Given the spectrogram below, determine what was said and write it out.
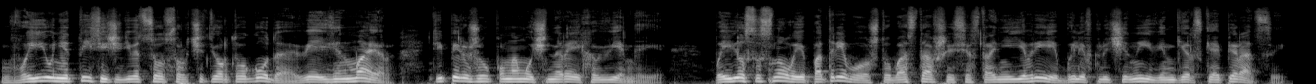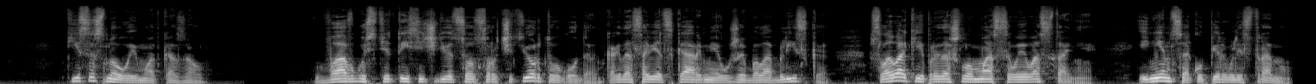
В июне 1944 года Вейзенмайер, теперь уже уполномоченный Рейха в Венгрии, появился снова и потребовал, чтобы оставшиеся в стране евреи были включены в венгерские операции. Тиса снова ему отказал. В августе 1944 года, когда советская армия уже была близко, в Словакии произошло массовое восстание, и немцы оккупировали страну.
